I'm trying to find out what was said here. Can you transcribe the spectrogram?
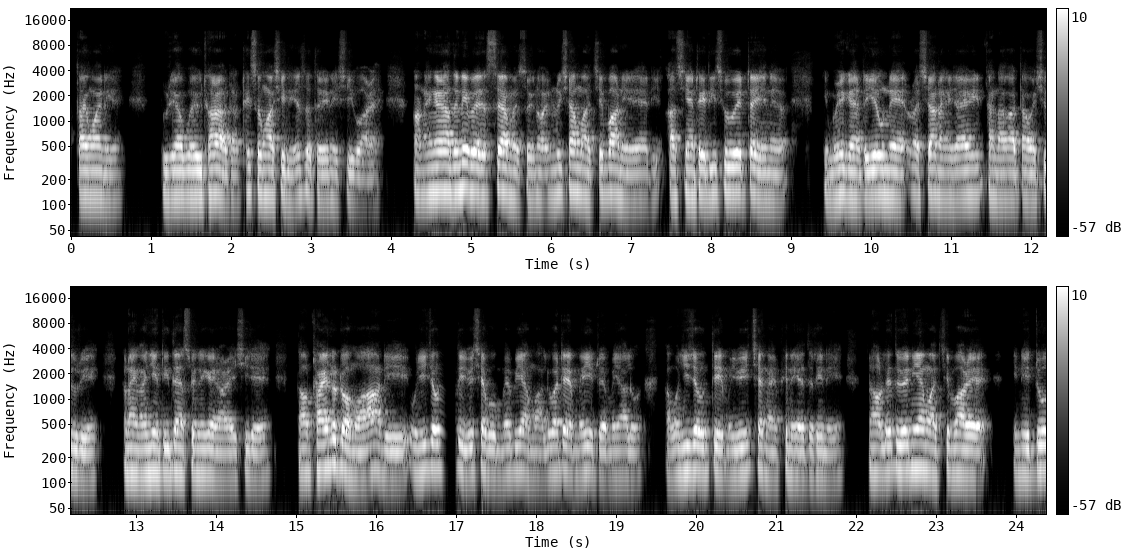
အတိုင်းဝိုင်းနေလူတွေကဝယ်ယူထားတာဒါထိတ်ဆုံးကရှိနေတယ်ဆိုတဲ့သတင်းတွေရှိပါတယ်။နောက်နိုင်ငံသားတွေပဲဆက်ရမယ်ဆိုရင်တော့အင်ဒိုနီးရှားမှာကျင်းပနေတဲ့ဒီအာဆီယံထိပ်သီးဆွေးနွေးတက်ရင်လည်းဒီအမေရိကန်တရုတ်နဲ့ရုရှားနိုင်ငံခြားရေးဌာနကတာဝန်ရှိသူတွေနိုင်ငံချင်းတည်တံ့ဆွေးနွေးခဲ့တာတွေရှိတယ်။နောက်ထိုင်းလွှတ်တော်မှာဒီဝန်ကြီးချုပ်တည်ရွေးချယ်ဖို့မဲပေးရမှာလိုအပ်တဲ့မဲရည်တွေမရလို့ဝန်ကြီးချုပ်တည်မရွေးချယ်နိုင်ဖြစ်နေတဲ့သတင်းတွေနောက်လစ်သူယေးနီးယားမှာကျင်းပတဲ့ ဒီနေ့ဒို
